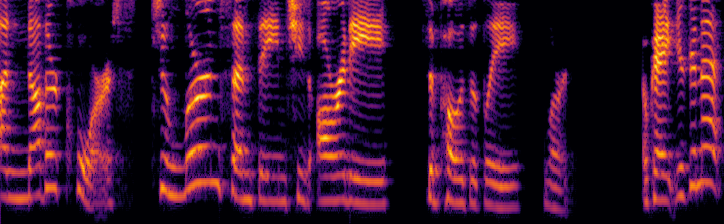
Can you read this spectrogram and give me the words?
another course to learn something she's already supposedly learning. Okay. You're going to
